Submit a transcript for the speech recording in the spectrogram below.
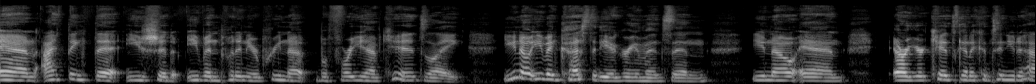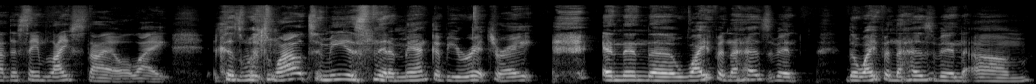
And I think that you should even put in your prenup before you have kids, like, you know, even custody agreements and, you know, and are your kids going to continue to have the same lifestyle? Like, because what's wild to me is that a man could be rich, right? And then the wife and the husband, the wife and the husband, um,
